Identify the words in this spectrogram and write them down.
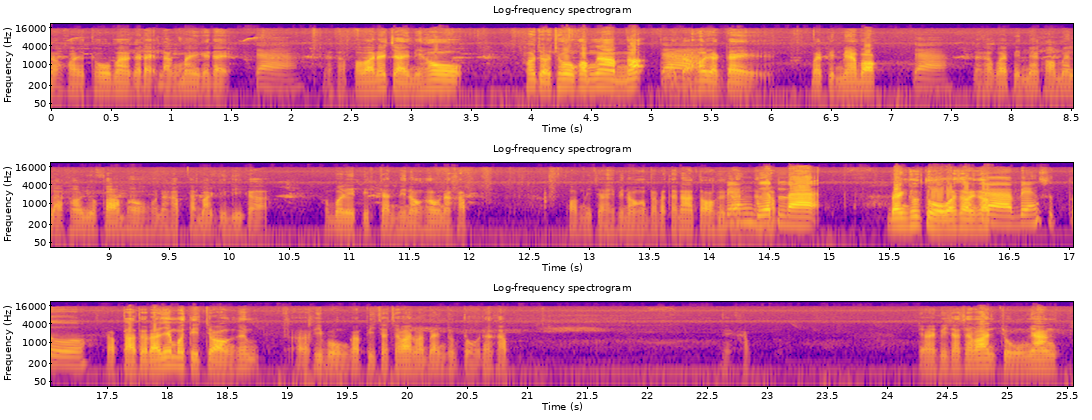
ก็ค่อยโทรมาก็ได้หลังไม่ก็ได้จ้า นะครับเพราะว่าในใจนี่เขาเขาจะโชว์ความงามเนาะจ้ะ แล้วก็เขาอยากได้ไว้เป็นแม่บล็อกจ้า นะครับไว้เป็นแม่เขาแม่รักเขาอยู่ฟาร์มเฮานะครับแต่มักอีดีก็เขาบ่ได้ปิดกันพี่น้องเฮานะครับพร้อมที่จะให้พี่น้องเขาไปพัฒนาต่อคือแบ่กันงนะเบิคดรับละแบ่งทุกตัวว่าซั่นครับ จ้าแบ่งสุดตัวครับถ้าตัวใดยังบ่ติดจองขึ้นเอ่อพี่บงก็พี่ชัชวานมาแบ่งทุกตัวเด้อครับนี่ครับเดี๋ยวให้พี่ชัชวานจูงยางโ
